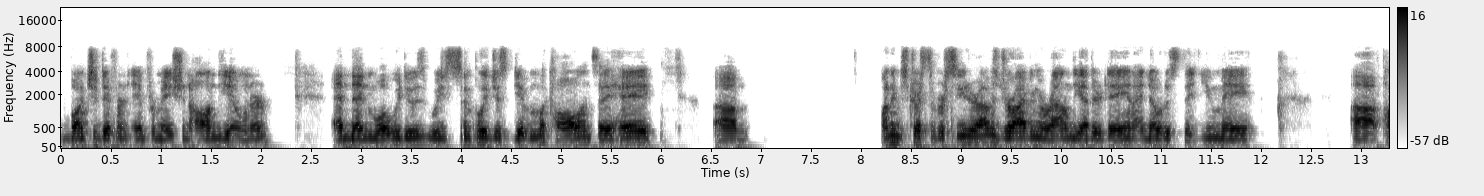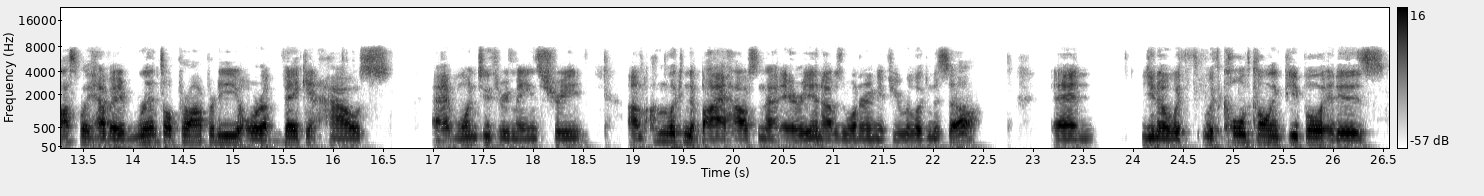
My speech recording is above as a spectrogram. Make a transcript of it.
bunch of different information on the owner. And then what we do is we simply just give them a call and say, hey, um, my name's Christopher Seder. I was driving around the other day and I noticed that you may uh, possibly have a rental property or a vacant house at 123 Main Street. Um, I'm looking to buy a house in that area, and I was wondering if you were looking to sell. And you know, with with cold calling people, it is,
